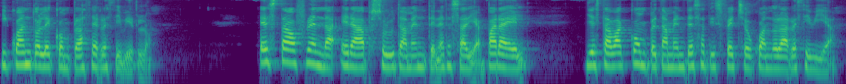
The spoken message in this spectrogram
y cuánto le complace recibirlo. Esta ofrenda era absolutamente necesaria para él y estaba completamente satisfecho cuando la recibía.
